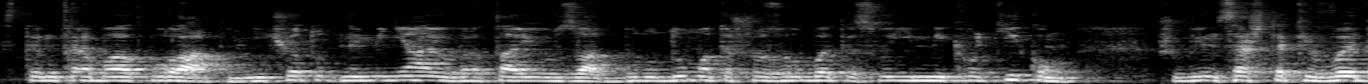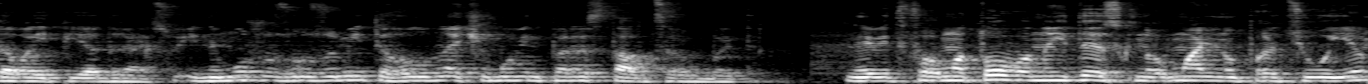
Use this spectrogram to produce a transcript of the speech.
З тим треба акуратно. Нічого тут не міняю, вертаю взад. Буду думати, що зробити своїм мікротіком, щоб він все ж таки видав IP-адресу. І не можу зрозуміти, головне, чому він перестав це робити. Невідформатований диск нормально працює.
